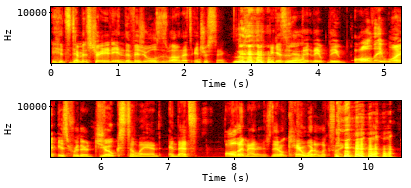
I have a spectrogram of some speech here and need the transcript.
it's demonstrated in the visuals as well, and that's interesting because Yeah. they, they they all they want is for their jokes to land, and that's all that matters. They don't care what it looks like.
